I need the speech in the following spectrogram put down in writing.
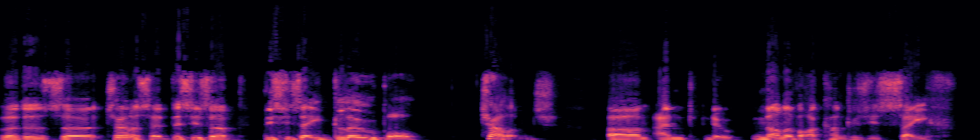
that, as uh, Chernor said, this is a this is a global challenge, um, and you know none of our countries is safe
